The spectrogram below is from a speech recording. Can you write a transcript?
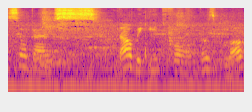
So guys, that'll be it for this vlog.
